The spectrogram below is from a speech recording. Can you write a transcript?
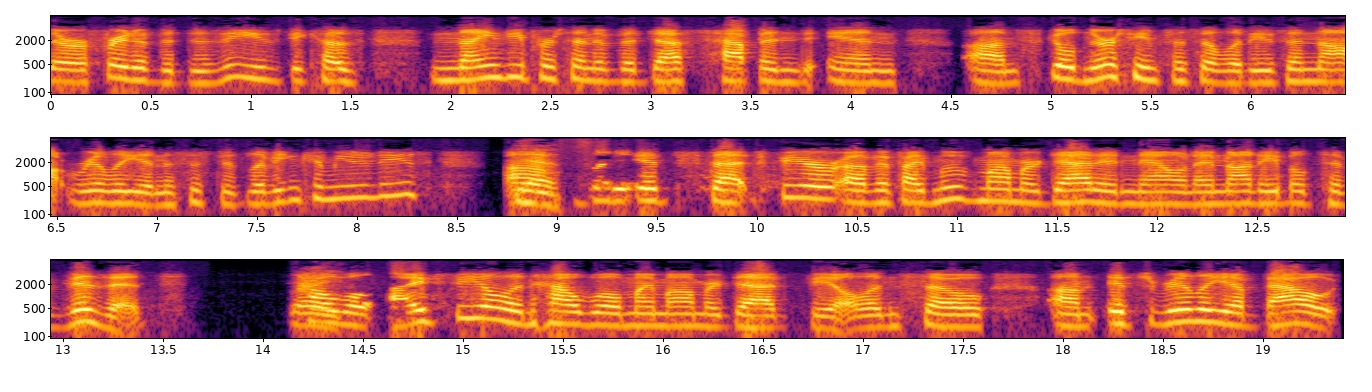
they're afraid of the disease because 90% of the deaths happened in um, skilled nursing facilities and not really in assisted living communities. Um, Yes. But it's that fear of if I move mom or dad in now and I'm not able to visit, how will I feel and how will my mom or dad feel? And so um, it's really about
